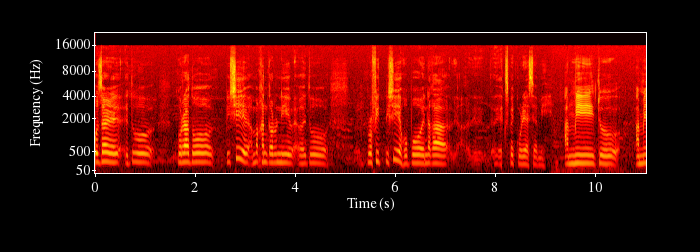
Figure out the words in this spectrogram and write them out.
বজাৰ এইটো কৰাটো বেছি আমাৰখন কাৰণে এইটো প্ৰফিট বেছি হ'ব এনেকুৱা এক্সপেক্ট কৰি আছে আমি। আমিতো আমি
